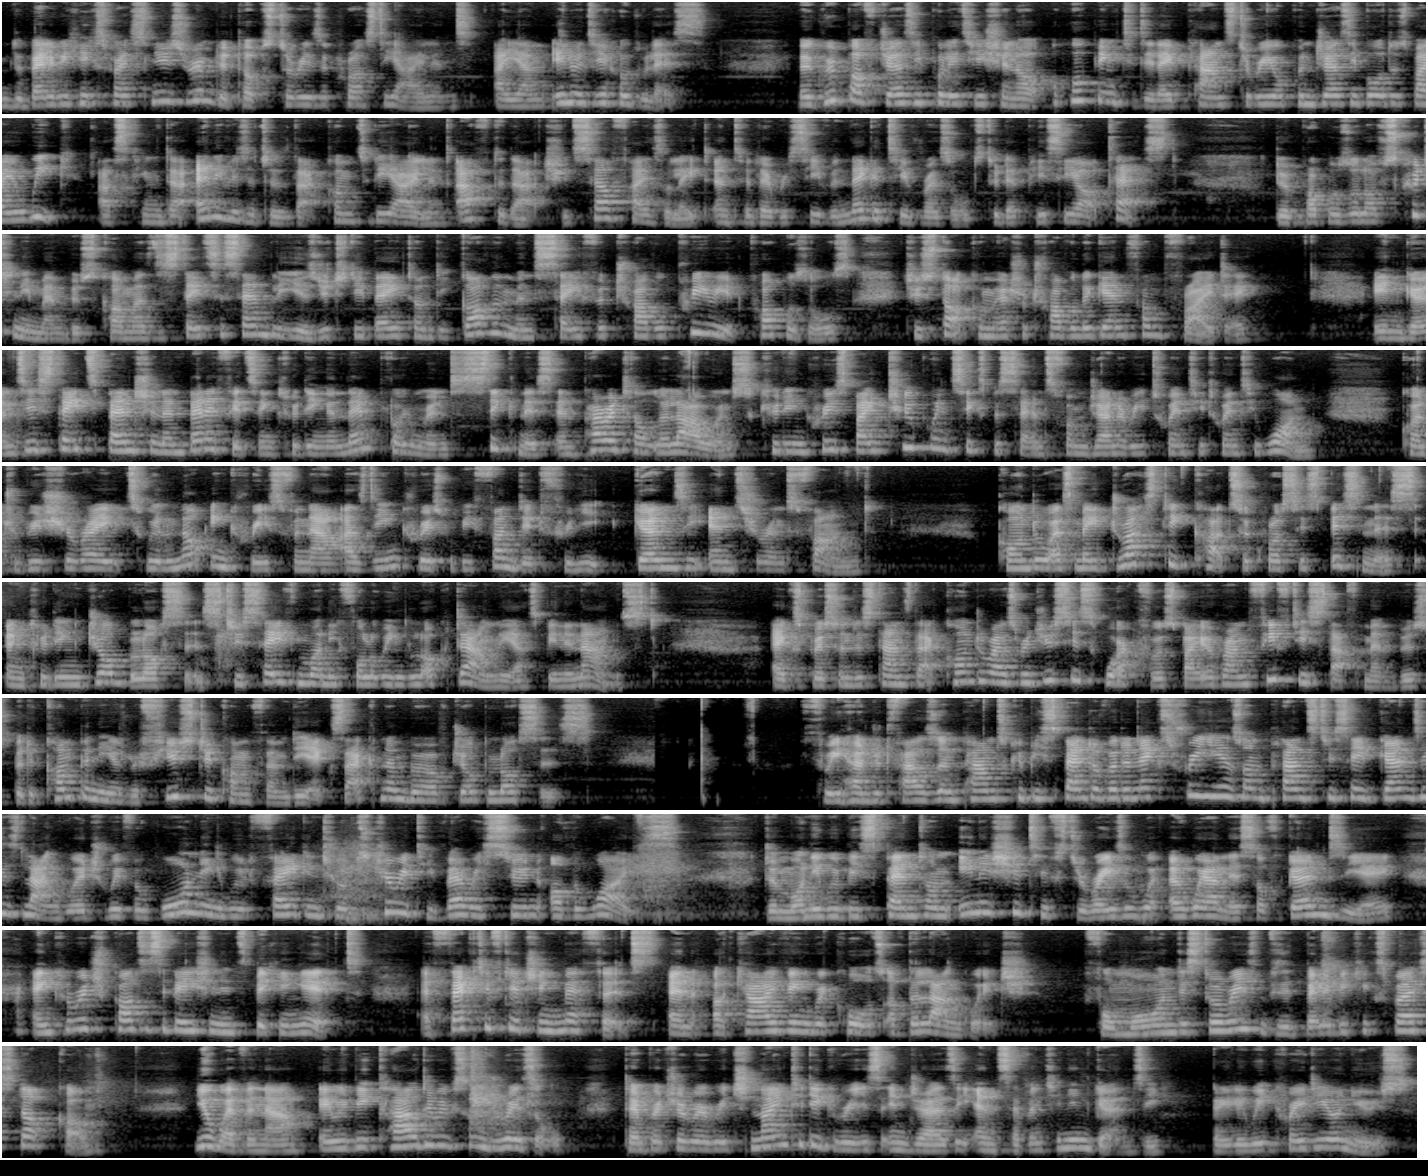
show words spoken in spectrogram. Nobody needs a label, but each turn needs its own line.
From the Bailiwick Express newsroom, the top stories across the islands. I am Elodie Rodoules. A group of Jersey politicians are hoping to delay plans to reopen Jersey borders by a week, asking that any visitors that come to the island after that should self isolate until they receive a negative result to their PCR test. The proposal of scrutiny members come as the States Assembly is due to debate on the government's safer travel period proposals to start commercial travel again from Friday. In Guernsey, state's pension and benefits, including unemployment, sickness, and parental allowance, could increase by 2.6% from January 2021. Contribution rates will not increase for now, as the increase will be funded through the Guernsey Insurance Fund. Condor has made drastic cuts across its business, including job losses, to save money following lockdown, it has been announced. Express understands that Condor has reduced its workforce by around 50 staff members, but the company has refused to confirm the exact number of job losses. £300,000 could be spent over the next three years on plans to save Guernsey's language, with a warning it will fade into obscurity very soon otherwise. The money will be spent on initiatives to raise awareness of Guernsey, encourage participation in speaking it, effective teaching methods, and archiving records of the language. For more on these stories, visit bailiwickexpress.com. Your weather now. It will be cloudy with some drizzle. Temperature will reach 90 degrees in Jersey and 17 in Guernsey. Bailiwick Radio News.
